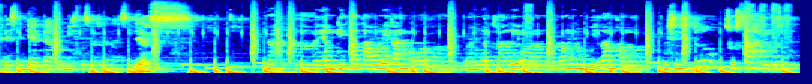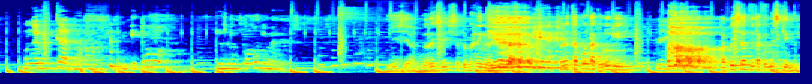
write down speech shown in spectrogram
ada senjata pembisnis masing-masing. Yes. Nah, yang kita tahu nih kan kok eh, banyak kali orang-orang yang bilang kalau bisnis itu susah gitu. mengerikan. Itu menurut koko gimana? bisnis ya. Ngeri sih saya pribadi ngeri juga. Soalnya saya pun takut rugi. Nah, tapi saya lebih takut miskin?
